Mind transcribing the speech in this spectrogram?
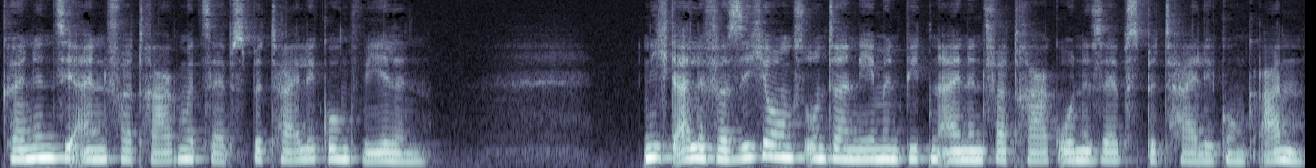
können Sie einen Vertrag mit Selbstbeteiligung wählen. Nicht alle Versicherungsunternehmen bieten einen Vertrag ohne Selbstbeteiligung an.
